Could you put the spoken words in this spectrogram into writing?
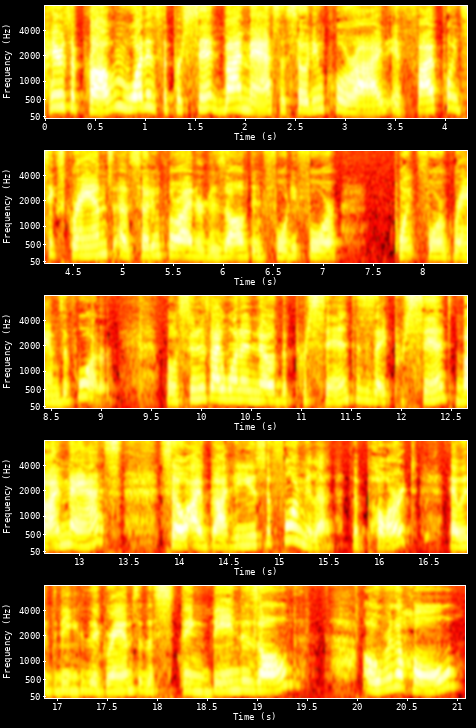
here's a problem. What is the percent by mass of sodium chloride if 5.6 grams of sodium chloride are dissolved in 44.4 grams of water? Well, as soon as I want to know the percent, this is a percent by mass, so I've got to use a formula. The part, that would be the grams of the thing being dissolved, over the whole,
